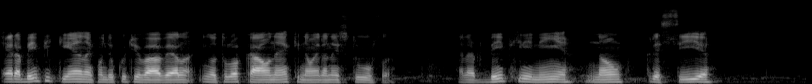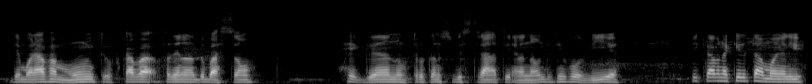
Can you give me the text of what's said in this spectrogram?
era bem pequena quando eu cultivava ela em outro local, né, que não era na estufa. Ela era bem pequenininha, não crescia, demorava muito, eu ficava fazendo adubação, regando, trocando substrato, ela não desenvolvia. Ficava naquele tamanho ali.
